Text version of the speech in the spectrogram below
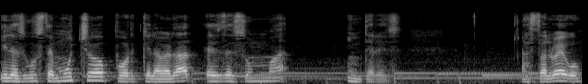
y les guste mucho porque la verdad es de suma interés. Hasta luego.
